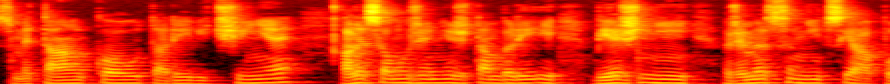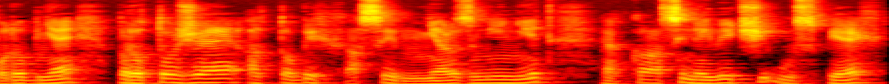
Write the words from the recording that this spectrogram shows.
smetánkou tady v Jičíně, ale samozřejmě, že tam byli i běžní řemeslníci a podobně, protože, a to bych asi měl zmínit, jako asi největší úspěch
